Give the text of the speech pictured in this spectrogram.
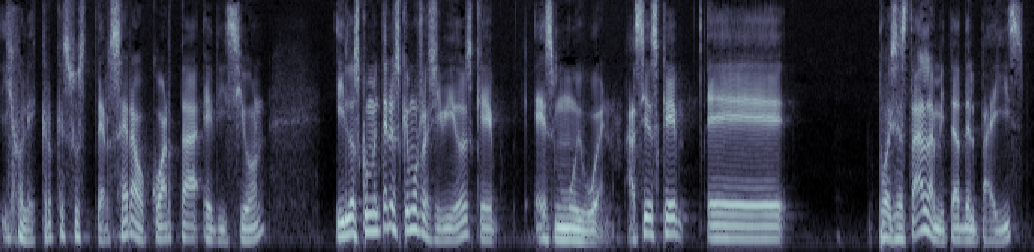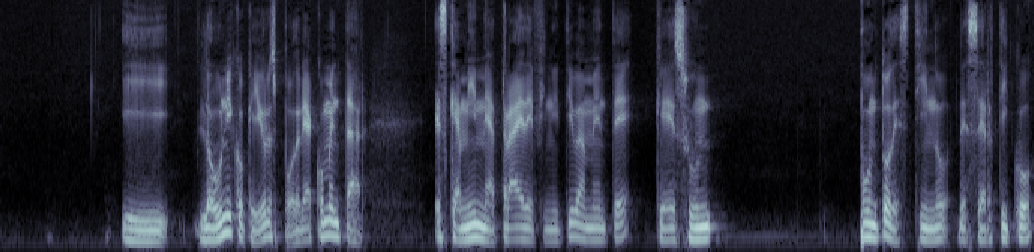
híjole, creo que es su tercera o cuarta edición. Y los comentarios que hemos recibido es que es muy bueno. Así es que, eh, pues está a la mitad del país. Y lo único que yo les podría comentar es que a mí me atrae definitivamente que es un punto destino desértico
